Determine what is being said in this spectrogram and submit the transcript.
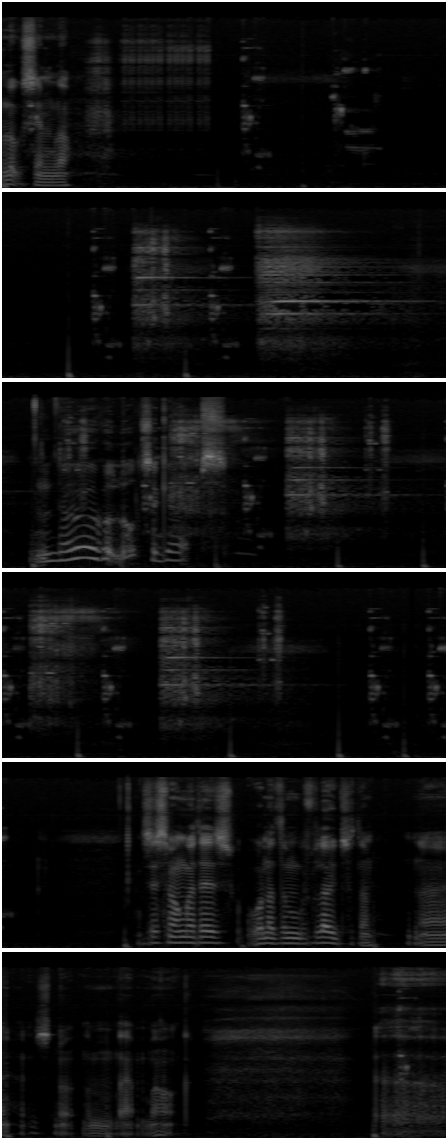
Look similar. No, I've got lots of gaps. Is this one where there's one of them with loads of them? No, it's not them, that mark. Uh,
